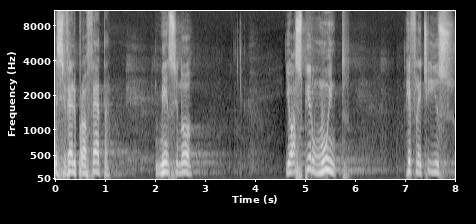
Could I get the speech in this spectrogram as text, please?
esse velho profeta me ensinou. E eu aspiro muito refletir isso.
